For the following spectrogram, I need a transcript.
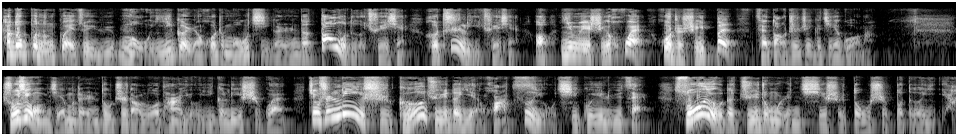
它都不能怪罪于某一个人或者某几个人的道德缺陷和智力缺陷哦，因为谁坏或者谁笨才导致这个结果吗？熟悉我们节目的人都知道，罗胖有一个历史观，就是历史格局的演化自有其规律在，所有的局中人其实都是不得已呀。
